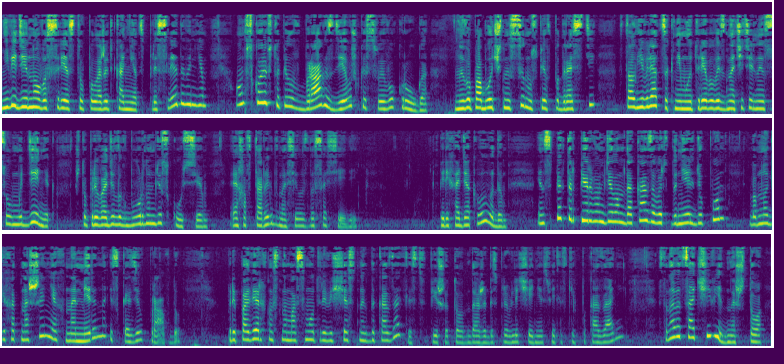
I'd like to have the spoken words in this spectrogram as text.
Не видя иного средства положить конец преследованиям, он вскоре вступил в брак с девушкой своего круга, но его побочный сын, успев подрасти, стал являться к нему и требовать значительные суммы денег, что приводило к бурным дискуссиям. Эхо вторых доносилось до соседей. Переходя к выводам, инспектор первым делом доказывает, что Даниэль Дюпон во многих отношениях намеренно исказил правду. При поверхностном осмотре вещественных доказательств, пишет он, даже без привлечения свидетельских показаний, становится очевидно, что,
